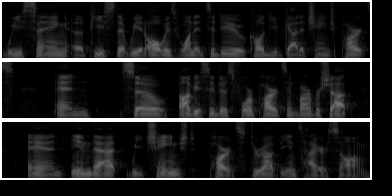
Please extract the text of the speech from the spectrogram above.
we sang a piece that we had always wanted to do called You've Got to Change Parts. And so obviously there's four parts in Barbershop. And in that, we changed parts throughout the entire song.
